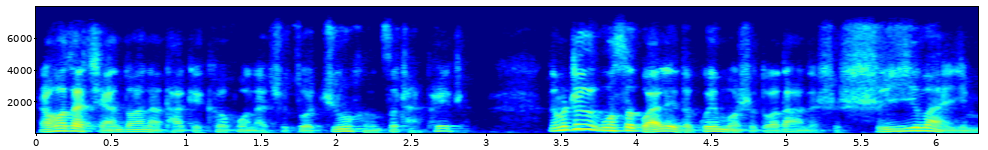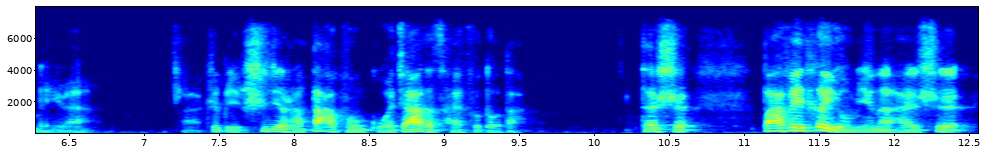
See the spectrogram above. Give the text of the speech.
然后在前端呢它给客户呢去做均衡资产配置。那么这个公司管理的规模是多大呢？是十一万亿美元，啊，这比世界上大部分国家的财富都大。但是巴菲特有名呢还是？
